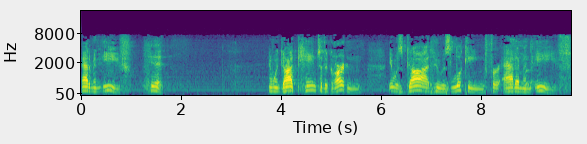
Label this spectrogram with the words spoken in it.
Adam and Eve hid. And when God came to the garden, it was God who was looking for Adam and Eve.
